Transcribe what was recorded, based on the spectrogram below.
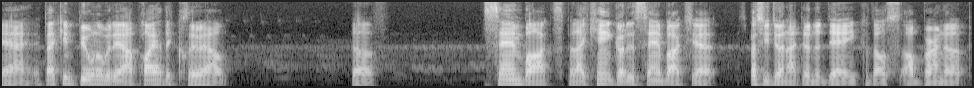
Yeah, if I can build over there, I'll probably have to clear out stuff. Sandbox, but I can't go to the sandbox yet, especially during during the day, because I'll I'll burn up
